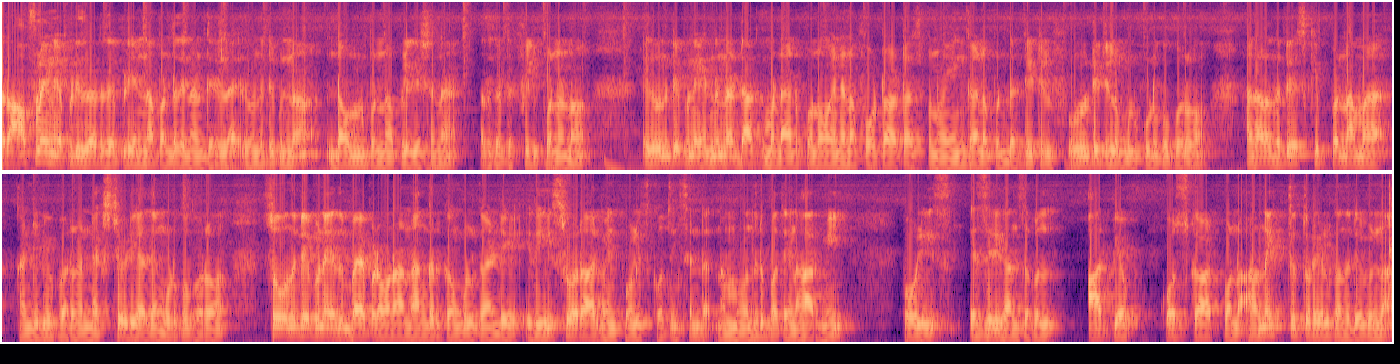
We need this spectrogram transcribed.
ஒரு ஆஃப்லைன் எப்படி சார் எப்படி என்ன பண்ணுறது என்னன்னு தெரியல. இது வந்துட்டு எப்படின்னா டவுன்லோட் பண்ண அப்ளிகேஷனை அதுக்கடுத்து ஃபில் பண்ணணும். இது வந்துட்டு எப்படின்னா என்னென்ன டாக்குமெண்ட் அனுப்பணும் என்னென்ன ஃபோட்டோ அட்டாச் பண்ணணும் எங்கே அனுப்புன்ற டீட்டெயில் ஃபுல் டீட்டெயில் உங்களுக்கு கொடுக்க போகிறோம் அதனால் வந்துட்டு ஸ்கிப் பண்ணாமல் கண்டினியூ பாருங்கள் நெக்ஸ்ட் வீடியோ அதையும் கொடுக்க போகிறோம் ஸோ வந்துட்டு எப்படின்னா எதுவும் பயப்பட வேணாம். நாங்கள் இருக்க உங்களுக்காண்டி இது Eswar army and police coaching centre நம்ம வந்துட்டு பார்த்தீங்கன்னா ஆர்மி போலீஸ் எஸ்ரி கான்ஸ்டபிள் ஆர்பிஎஃப் கோஸ்ட் கார்ட் போன்ற அனைத்து துறைகளுக்கு வந்துட்டு எப்படின்னா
